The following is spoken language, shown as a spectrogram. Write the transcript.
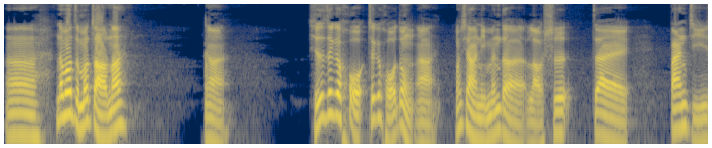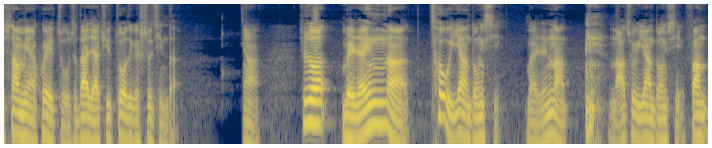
嗯，那么怎么找呢？啊，其实这个活这个活动啊，我想你们的老师在班级上面会组织大家去做这个事情的，啊，就说每人呢凑一样东西，每人呢 拿出一样东西放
